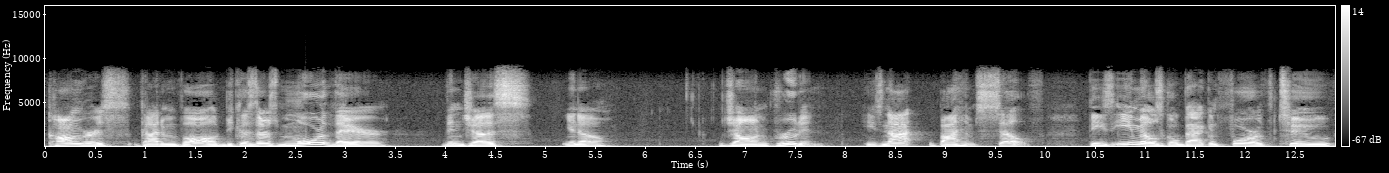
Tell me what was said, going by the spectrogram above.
Congress got involved because there's more there than just, you know, Jon Gruden. He's not by himself. These emails go back and forth to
